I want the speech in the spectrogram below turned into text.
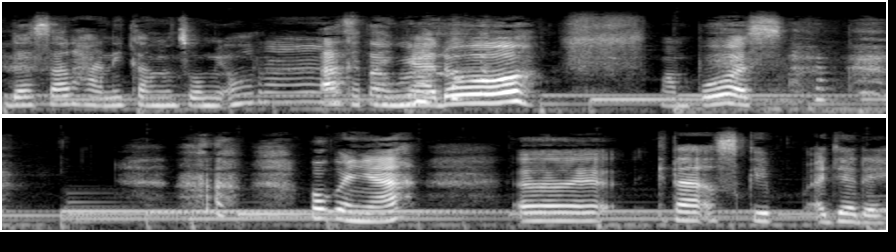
dasar Hani kangen suami orang Astagfirullah. katanya. Aduh mampus. Pokoknya eh, kita skip aja deh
